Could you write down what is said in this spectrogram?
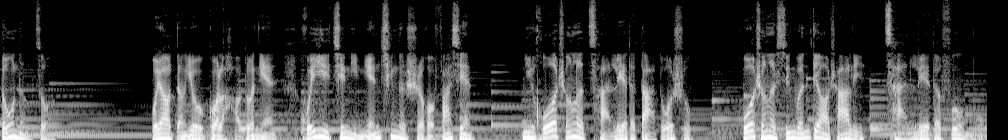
都能做。不要等又过了好多年，回忆起你年轻的时候，发现，你活成了惨烈的大多数，活成了新闻调查里惨烈的父母。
